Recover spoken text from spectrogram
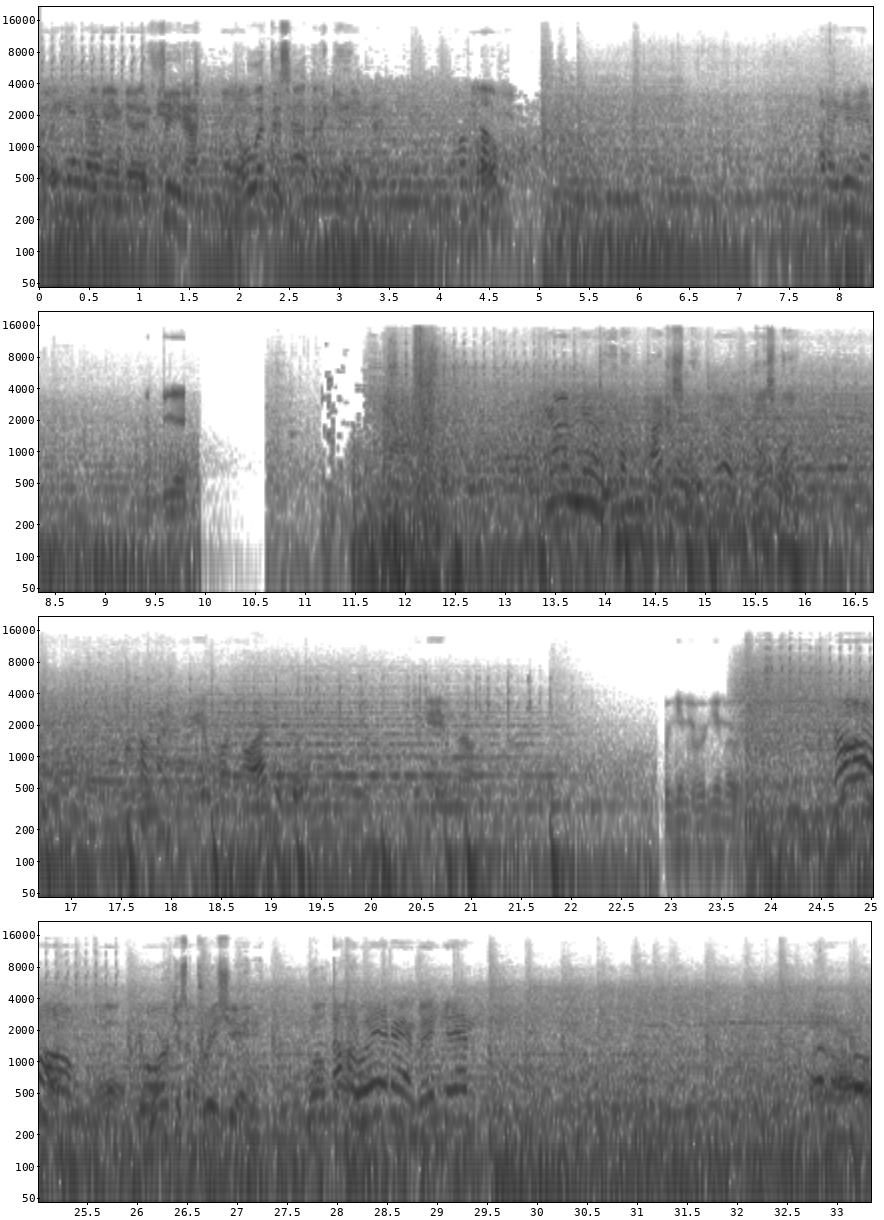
Okay. game, Good guys. game, guys. Defeated. Don't let this happen again. I'll Hello? stop it. Okay, good game. Good game. You're not even gonna stop Break a sweat. good. One. Oh, fine. Oh, I think good. Good game now. We're game over, game over. No! Oh, yeah. Your work is appreciated. Well Oh, done. we're ambition. Woo!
